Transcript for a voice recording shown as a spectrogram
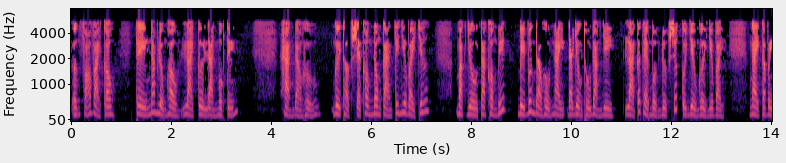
ứng phó vài câu, thì Nam Lũng Hầu lại cười lạnh một tiếng. Hàng đạo hữu, người thật sẽ không nông cạn tin như vậy chứ. Mặc dù ta không biết bị vương đạo hữu này đã dùng thủ đoạn gì lại có thể mượn được sức của nhiều người như vậy. Ngay cả vị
